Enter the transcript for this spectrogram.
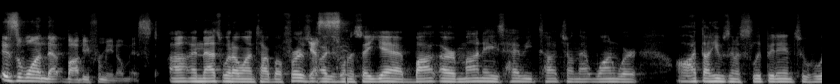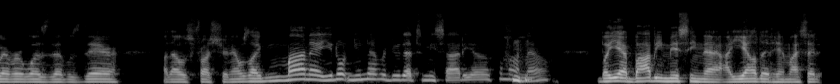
is the one that Bobby Firmino missed. Uh, and that's what I want to talk about first. Yes. I just want to say, yeah, Bo- or Mane's heavy touch on that one where oh, I thought he was going to slip it into whoever it was that was there. Oh, that was frustrating. I was like, Mane, you don't, you never do that to me, Sadio. Come on now. but yeah, Bobby missing that. I yelled at him. I said,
